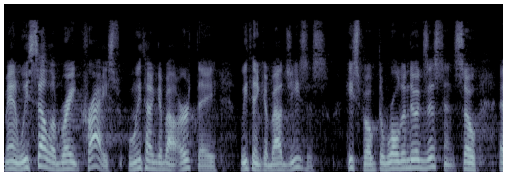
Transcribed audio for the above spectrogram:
Man, we celebrate Christ. When we think about Earth Day, we think about Jesus. He spoke the world into existence. So uh,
